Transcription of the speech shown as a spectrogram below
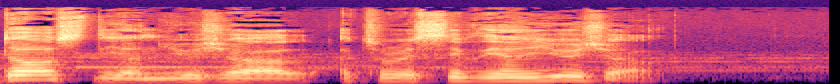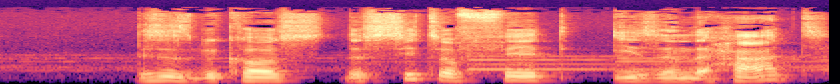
does the unusual to receive the unusual. This is because the seat of faith is in the heart,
